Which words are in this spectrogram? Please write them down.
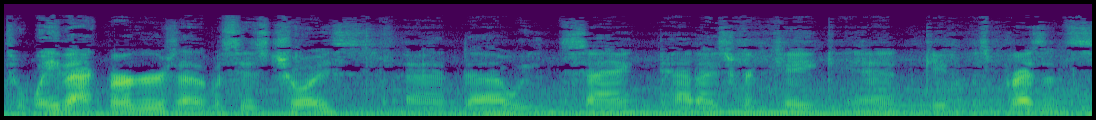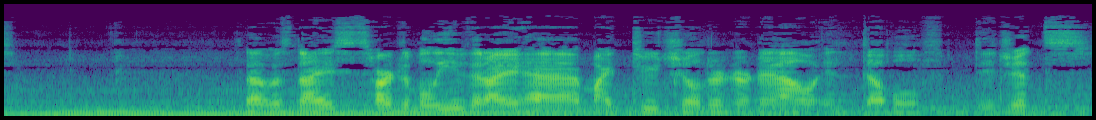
to Wayback Burgers. That was his choice, and uh, we sang, had ice cream cake, and gave him his presents. So that was nice. It's hard to believe that I have my two children are now in double digits.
